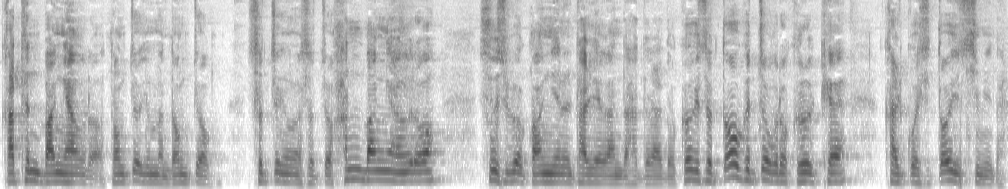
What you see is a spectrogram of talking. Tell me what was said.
같은 방향으로 동쪽이면 동쪽, 서쪽이면 서쪽 한 방향으로 수십억 광년을 달려간다 하더라도 거기서 또 그쪽으로 그렇게 갈 곳이 또 있습니다.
